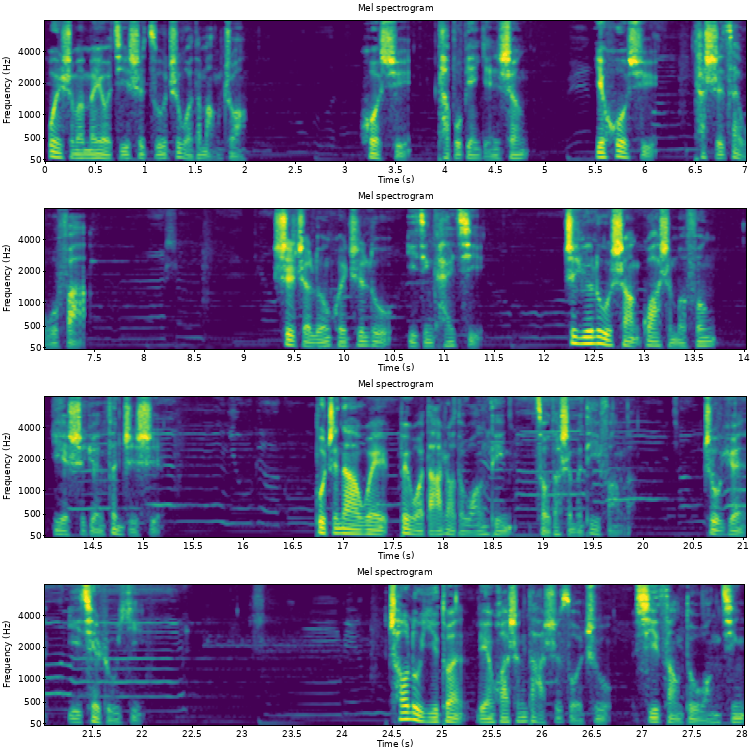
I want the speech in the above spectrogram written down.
为什么没有及时阻止我的莽撞？或许他不便言声，也或许他实在无法。逝者轮回之路已经开启，至于路上刮什么风，也是缘分之事。不知那位被我打扰的亡灵走到什么地方了，祝愿一切如意。抄录一段莲花生大师所著《西藏度亡经》，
